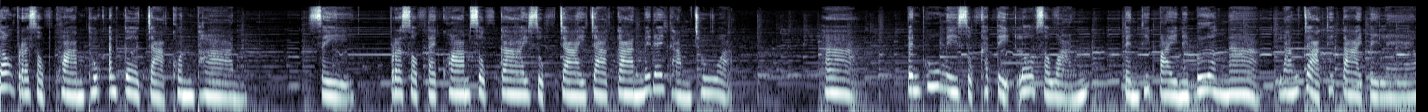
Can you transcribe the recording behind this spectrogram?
ต้องประสบความทุกข์อันเกิดจากคนพาล 4. ประสบแต่ความสุขกายสุขใจจากการไม่ได้ทำชั่ว 5. เป็นผู้มีสุขคติโลกสวรรค์ เป็นที่ไปในเบื้องหน้าหลังจากที่ตายไปแล้ว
